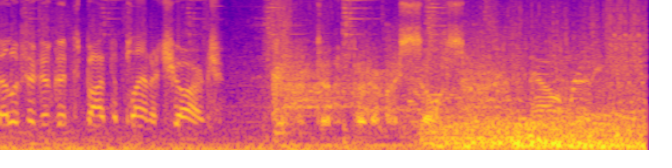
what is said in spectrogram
that looks like a good spot to plant a charge. Couldn't have done it better myself, sir. Now I'm ready.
